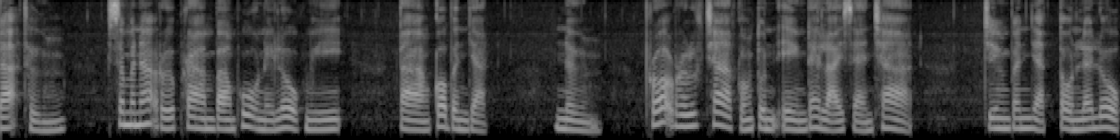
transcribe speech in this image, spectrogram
ละถึง สมณะหรือพรามบางพวกในโลกนี้ ต่างก็บัญญัติหนึ่งเพราะระลึกชาติของตนเองได้หลายแสนชาติ จึงบัญญัติตนและโลก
